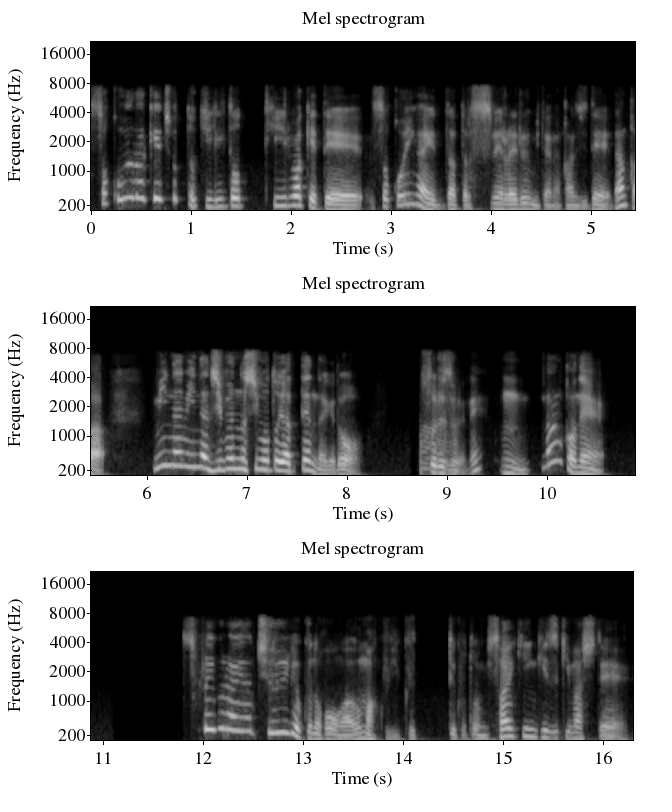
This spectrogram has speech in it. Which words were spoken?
そこだけちょっと切り取って切り分けて、そこ以外だったら進められるみたいな感じで、なんか、みんなみんな自分の仕事をやってんだけど、それぞれね。うん。なんかね、それぐらいの注意力の方がうまくいくってことに最近気づきまして、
